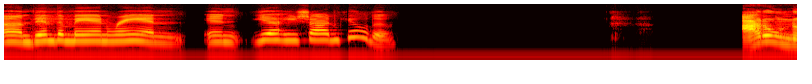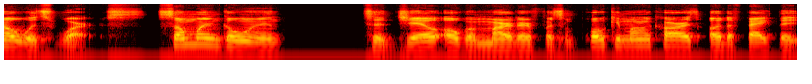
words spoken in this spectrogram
Um then the man ran and yeah, he shot and killed him. I don't know what's worse: someone going to jail over murder for some Pokemon cards, or the fact that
